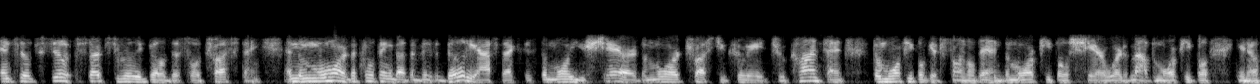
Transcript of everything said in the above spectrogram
And so it starts to really build this whole trust thing. And the more, the cool thing about the visibility aspect is the more you share, the more trust you create through content, the more people get funneled in, the more people share word of mouth, the more people, you know,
